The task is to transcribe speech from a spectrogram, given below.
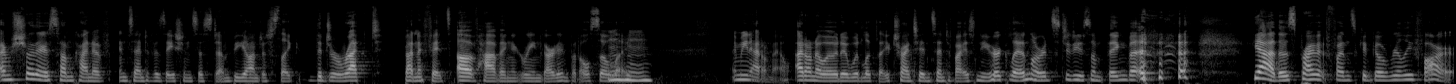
i'm sure there's some kind of incentivization system beyond just like the direct benefits of having a green garden but also like mm-hmm. I mean, I don't know. I don't know what it would look like trying to incentivize New York landlords to do something, but yeah, those private funds could go really far.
